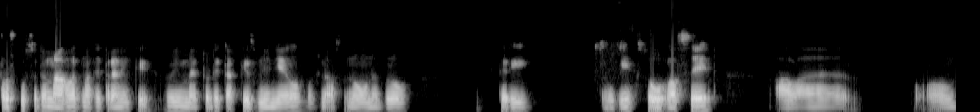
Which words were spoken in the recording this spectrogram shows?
trošku se ten náhled na ty tréninky metody taky změnil, možná se mnou nebylo který lidi souhlasit, ale no,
